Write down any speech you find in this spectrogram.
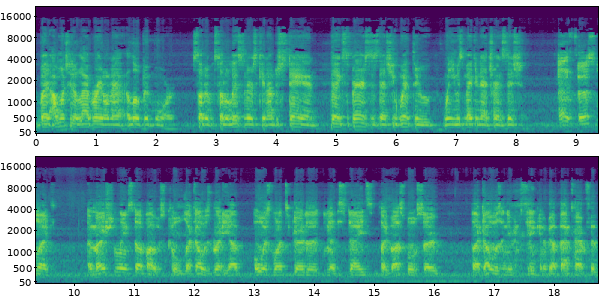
But I want you to elaborate on that a little bit more, so the so the listeners can understand the experiences that you went through when you was making that transition. At first, like emotionally and stuff, I was cool. Like I was ready. I always wanted to go to you know the states, play basketball. So like I wasn't even thinking about back home for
